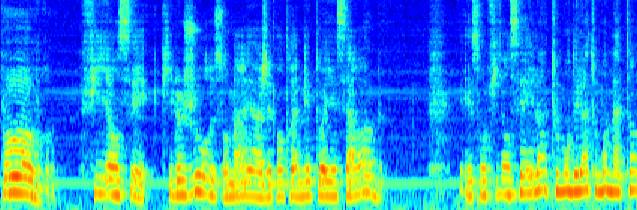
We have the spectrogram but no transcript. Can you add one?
pauvre fiancée qui le jour de son mariage est en train de nettoyer sa robe et son fiancé est là, tout le monde est là, tout le monde l'attend.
